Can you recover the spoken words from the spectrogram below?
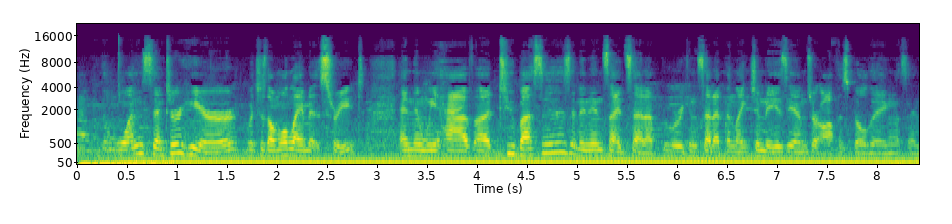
have the one center here, which is on Willamette Street, and then we have uh, two buses and an inside setup where we can set up in like gymnasiums or office buildings and,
